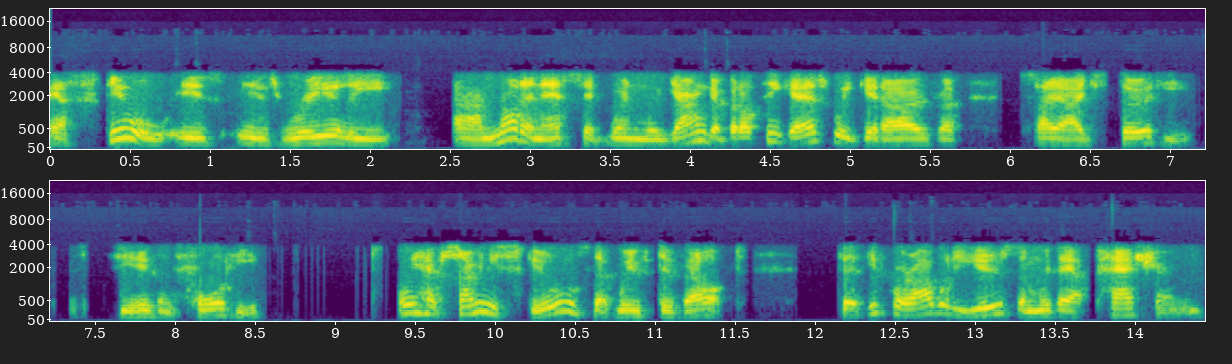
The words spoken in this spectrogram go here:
our skill is is really um, not an asset when we're younger, but I think as we get over, say, age 30, even 40, we have so many skills that we've developed that if we're able to use them with our passion,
